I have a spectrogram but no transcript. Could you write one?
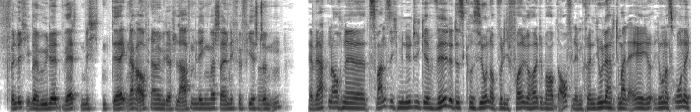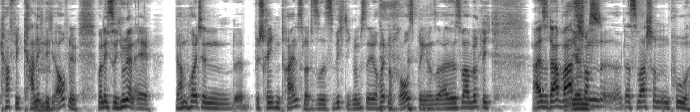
völlig übermüdet, werde mich direkt nach Aufnahme wieder schlafen legen, wahrscheinlich für vier ja. Stunden. Ja, wir hatten auch eine 20-minütige wilde Diskussion, ob wir die Folge heute überhaupt aufnehmen können. Julian hat gemeint, ey, Jonas, ohne Kaffee kann ich mhm. nicht aufnehmen. Und ich so, Julian, ey, wir haben heute einen äh, beschränkten Timeslot, so ist wichtig, wir müssen den heute noch rausbringen und so. Also es war wirklich, also da war es schon, äh, das war schon ein Puh.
